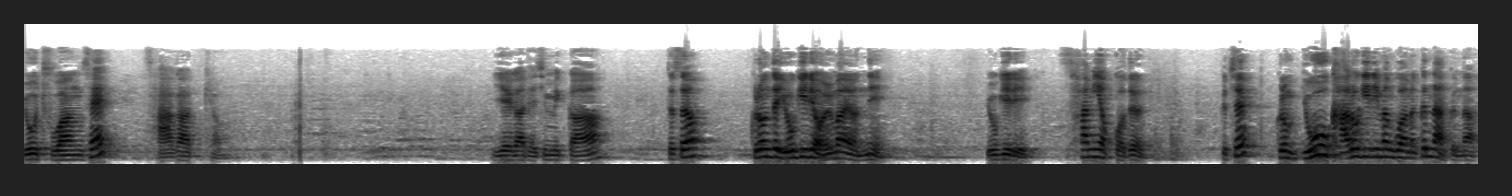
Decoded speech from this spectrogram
요 주황색 사각형. 이해가 되십니까? 됐어요? 그런데 요 길이 얼마였니? 요 길이 3이었거든. 그치? 그럼 요 가로 길이만 구하면 끝나, 안 끝나?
